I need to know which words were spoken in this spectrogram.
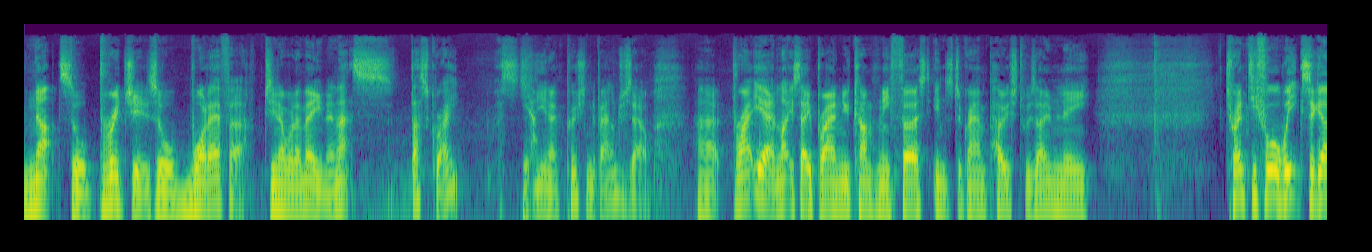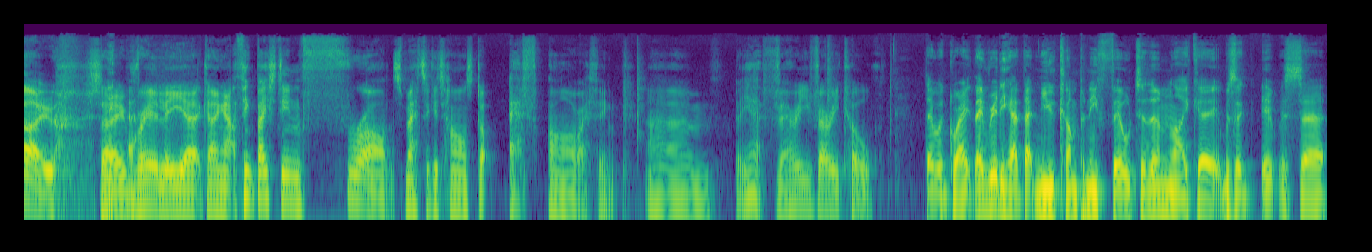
nuts or bridges or whatever. Do you know what I mean? And that's that's great. It's, Yeah. You know, pushing the boundaries out. Uh, brand, yeah, and like you say, brand new company. First Instagram post was only 24 weeks ago. So really uh, going out. I think based in France, metaguitars.fr, I think. Um, but yeah, very very cool. they were great. They really had that new company feel to them. Like uh, it was a, it was uh,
